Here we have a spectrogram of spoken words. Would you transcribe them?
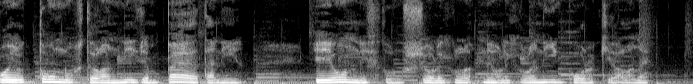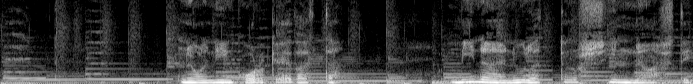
voinut tunnustella niiden päätä, niin ei onnistunut. Se oli kyllä, ne oli kyllä niin korkealla ne, ne oli niin korkeita, että minä en yllättynyt sinne asti.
